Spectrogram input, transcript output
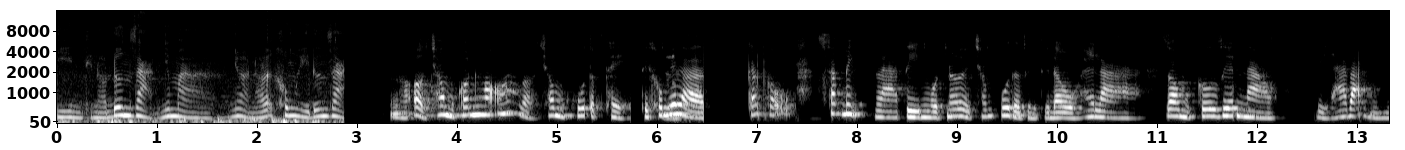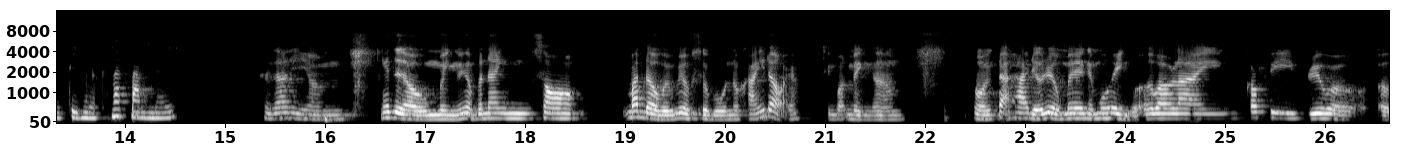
Nhìn thì nó đơn giản nhưng mà nhưng mà nó lại không hề đơn giản. Nó ở trong một con ngõ và ở trong một khu tập thể. Thì không biết ừ. là các cậu xác định là tìm một nơi ở trong khu tập thể từ đầu hay là do một cơ duyên nào để hai bạn tìm được cái mặt bằng đấy? Thực ra thì um, ngay từ đầu mình với cả Vân Anh so bắt đầu với việc số 4 nó khá ít ỏi thì bọn mình uh, hồi cả hai đứa đều mê cái mô hình của Herbalife Coffee Brewer ở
